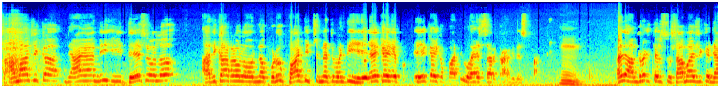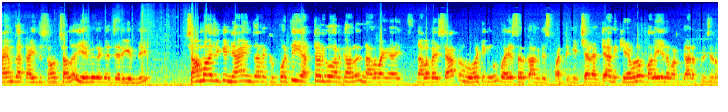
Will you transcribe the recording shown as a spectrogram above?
సామాజిక న్యాయాన్ని ఈ దేశంలో అధికారంలో ఉన్నప్పుడు పాటించినటువంటి ఏకైక ఏకైక పార్టీ వైఎస్ఆర్ కాంగ్రెస్ పార్టీ. అది అందరికి తెలుసు సామాజిక న్యాయం గత ఐదు సంవత్సరాల్లో ఏ విధంగా జరిగింది. సామాజిక న్యాయం జరగకపోతే ఈ అట్టడుగు వర్గాలు నలభై ఐదు నలభై శాతం ఓటింగ్ వైఎస్ఆర్ కాంగ్రెస్ పార్టీకి ఇచ్చారంటే అది కేవలం బలహీన వర్గాల ప్రజలు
